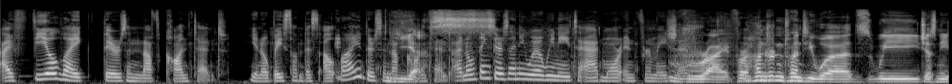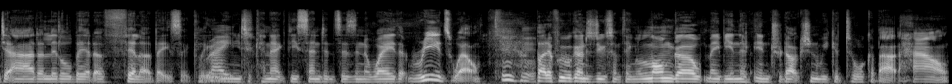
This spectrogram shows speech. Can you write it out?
I feel like there's enough content. You know, based on this outline, there's enough Yes. content. I don't think there's anywhere we need to add more information. Right. For mm-hmm. 120 words, we just need to add a little bit of filler, basically. Right. We need to connect these sentences in a way that reads well. Mm-hmm. But if we were going to do something longer, maybe in the introduction, we could talk about how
